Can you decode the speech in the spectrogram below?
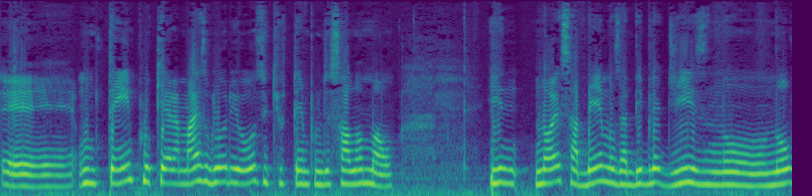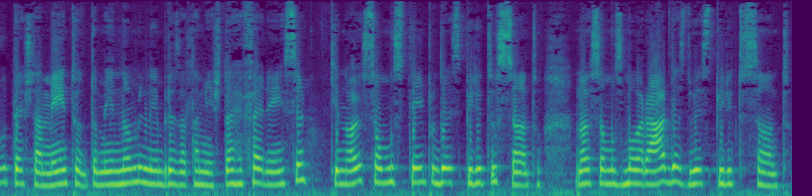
é, um templo que era mais glorioso que o templo de Salomão. E nós sabemos, a Bíblia diz no Novo Testamento, também não me lembro exatamente da referência, que nós somos templo do Espírito Santo, nós somos moradas do Espírito Santo.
